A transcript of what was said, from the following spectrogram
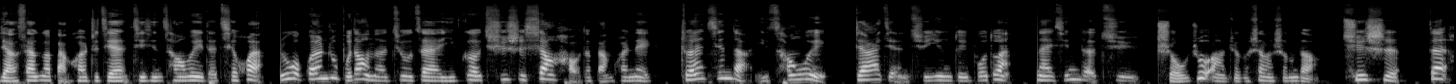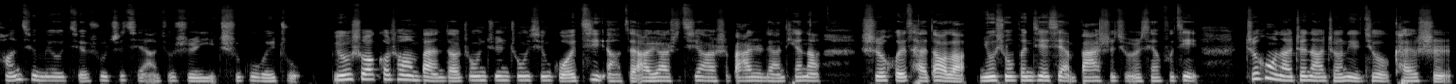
两三个板块之间进行仓位的切换。如果关注不到呢，就在一个趋势向好的板块内，专心的以仓位加减去应对波段，耐心的去守住啊这个上升的趋势。在行情没有结束之前啊，就是以持股为主。比如说，科创板的中军中芯国际啊，在二月二十七、二十八日两天呢，是回踩到了牛熊分界线八十九日线附近，之后呢，震荡整理就开始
